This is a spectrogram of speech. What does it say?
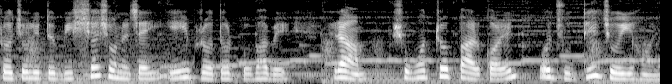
প্রচলিত বিশ্বাস অনুযায়ী এই ব্রতর প্রভাবে রাম সমুদ্র পার করেন ও যুদ্ধে জয়ী হন।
